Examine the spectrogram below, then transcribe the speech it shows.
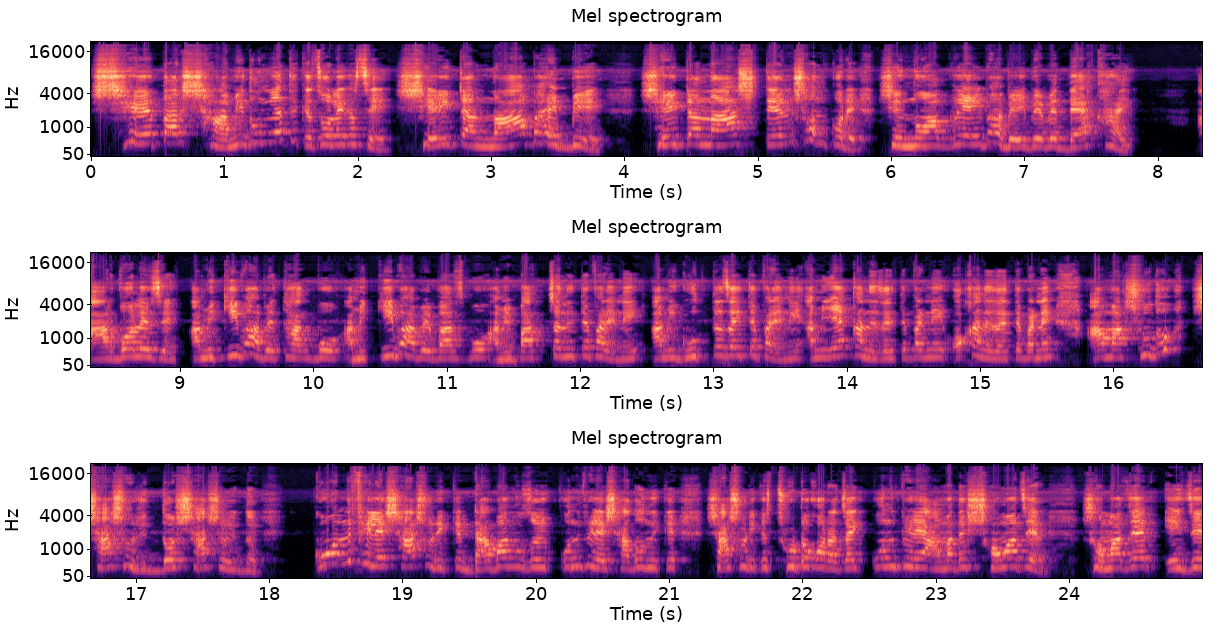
সে তার স্বামী দুনিয়া থেকে চলে গেছে। সেইটা না ভাইবে, সেইটা না টেনশন করে, সে নগরে এইভাবে, এই ভেবে দেখায়। আর বলে যে, আমি কীভাবে থাকব, আমি কীভাবে বাঁচবো, আমি বাচ্চা নিতে পারিনি আমি ঘুরতে যাইতে পারিনি আমি এখানে যাইতে পারিনি ওখানে যাইতে পারিনি আমার শুধু শাশুড়ির দোষ শাশুড়ির দোষ। কোন ফেলে শাশুড়িকে দাবানো যায় কোন ফেলে সাধনীকে শাশুড়িকে ছোট করা যায়, কোন ফেলে আমাদের সমাজের সমাজের এই যে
